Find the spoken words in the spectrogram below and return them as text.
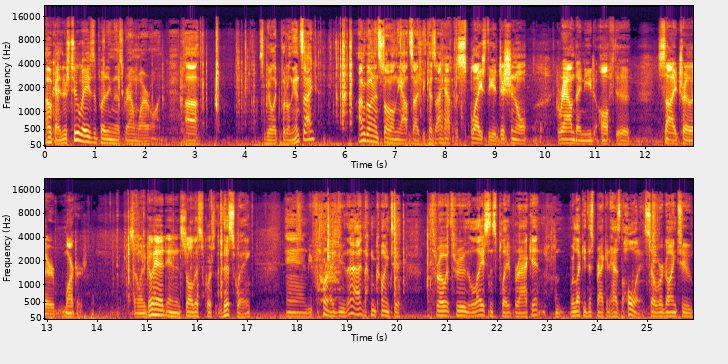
Okay, there's two ways of putting this ground wire on. Uh, some people like to put it on the inside. I'm going to install it on the outside because I have to splice the additional ground I need off the side trailer marker. So I'm going to go ahead and install this, of course, this way. And before I do that, I'm going to throw it through the license plate bracket. We're lucky this bracket has the hole in it. So we're going to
